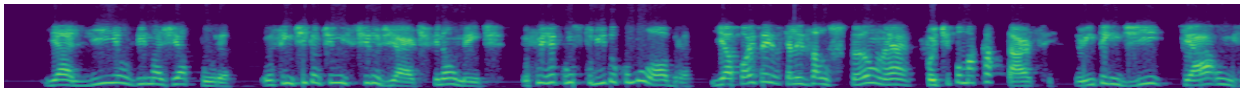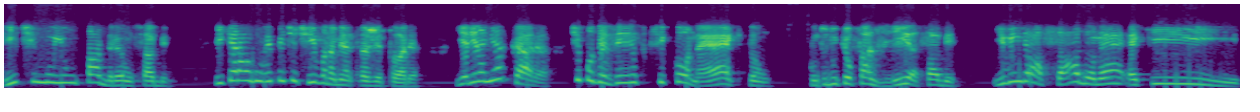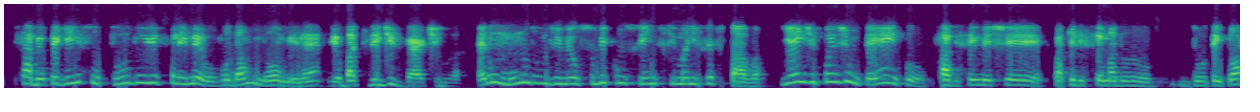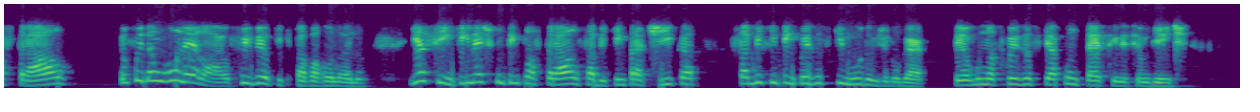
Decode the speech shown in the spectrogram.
E ali eu vi magia pura. Eu senti que eu tinha um estilo de arte, finalmente. Eu fui reconstruído como obra. E após aquela exaustão, né, foi tipo uma catarse. Eu entendi que há um ritmo e um padrão, sabe? E que era algo repetitivo na minha trajetória. E ali na minha cara, tipo desenhos que se conectam com tudo que eu fazia, sabe? E o engraçado, né, é que, sabe, eu peguei isso tudo e eu falei, meu, eu vou dar um nome, né? E eu batizei de Vértigo. Era um mundo onde meu subconsciente se manifestava. E aí, depois de um tempo, sabe, sem mexer com aquele esquema do, do templo astral, eu fui dar um rolê lá, eu fui ver o que estava rolando. E assim, quem mexe com templo astral, sabe, quem pratica, sabe que tem coisas que mudam de lugar tem algumas coisas que acontecem nesse ambiente.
